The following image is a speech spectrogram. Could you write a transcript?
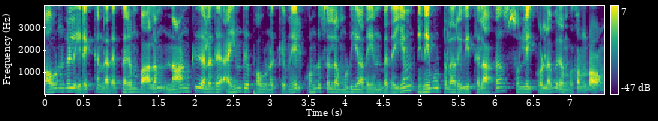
பவுன்கள் இருக்கின்றது. பெரும்பாலும் நான்கு அல்லது ஐந்து பவுனுக்கு மேல் கொண்டு செல்ல முடியாது என்பதையும் நினைவூட்டல் அறிவித்தலாக சொல்லிக்கொள்ள விரும்புகின்றோம்.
